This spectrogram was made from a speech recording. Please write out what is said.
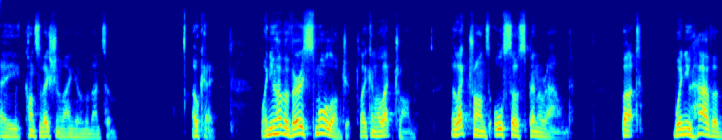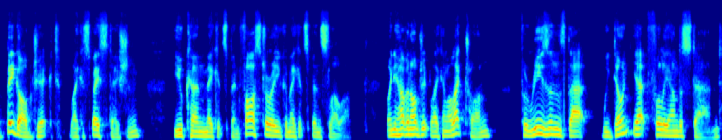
a conservation of angular momentum. Okay, when you have a very small object like an electron, electrons also spin around. But when you have a big object like a space station, you can make it spin faster or you can make it spin slower. When you have an object like an electron, for reasons that we don't yet fully understand,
